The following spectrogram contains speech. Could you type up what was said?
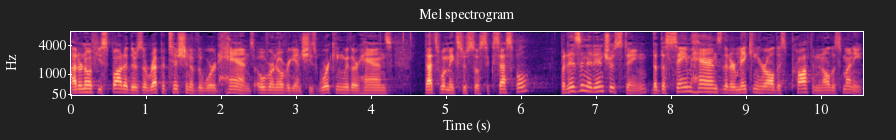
I don't know if you spotted, there's a repetition of the word hands over and over again. She's working with her hands. That's what makes her so successful. But isn't it interesting that the same hands that are making her all this profit and all this money,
